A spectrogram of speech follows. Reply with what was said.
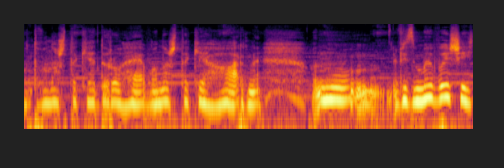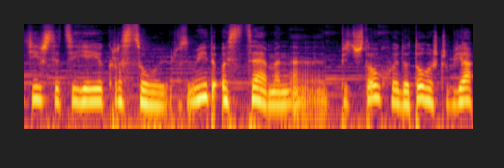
Ну, то воно ж таке дороге, воно ж таке гарне. Ну, візьми вище і тішся цією красою. Розумієте, ось це мене підштовхує до того, щоб я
